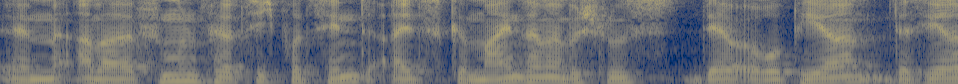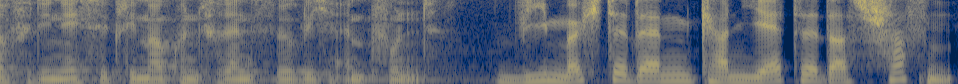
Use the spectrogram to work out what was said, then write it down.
Ähm, aber 45 Prozent als gemeinsamer Beschluss der Europäer, das wäre für die nächste Klimakonferenz wirklich ein Pfund. Wie möchte denn Cagnette das schaffen?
